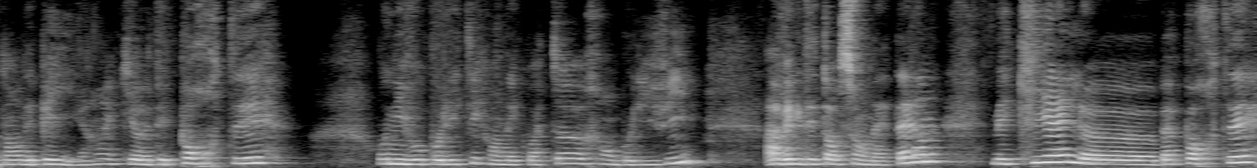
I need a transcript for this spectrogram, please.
dans des pays hein, qui ont été portés au niveau politique en Équateur, en Bolivie, avec des tensions internes, mais qui, elles, euh, bah, portaient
